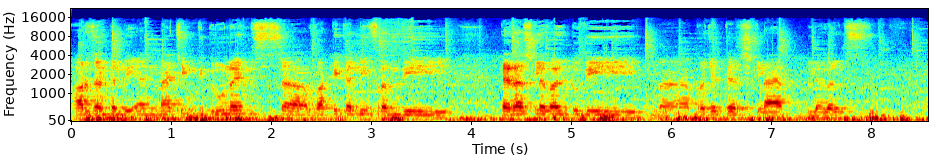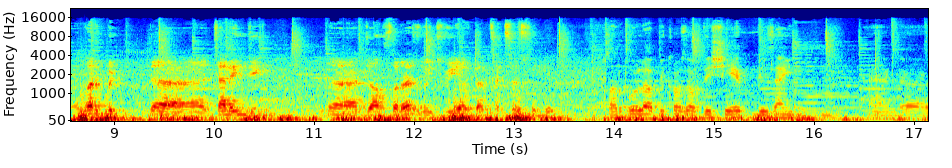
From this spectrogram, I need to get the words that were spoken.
horizontally and matching the groove lines uh, vertically from the terrace level to the uh, projected slab levels were a bit uh, challenging uh, job for us which we have done successfully. Pergola because of the shape, design and uh,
